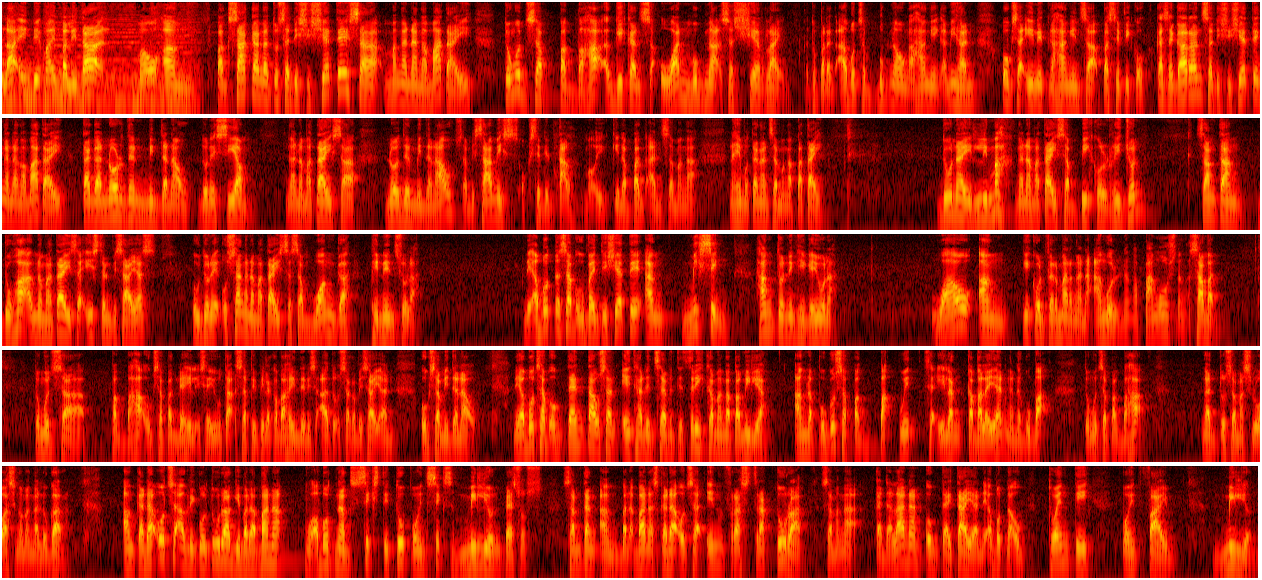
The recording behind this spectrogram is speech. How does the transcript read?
laing di may balita mao ang pagsaka ngadto sa 17 sa mga nangamatay tungod sa pagbaha gikan sa uwan mugna sa shear line kato pa nag-abot sa bugnaw nga hangin amihan o sa init nga hangin sa Pasifiko. Kasagaran sa 17 nga nangamatay taga Northern Mindanao. Doon siyam nga namatay sa Northern Mindanao, sa Misamis Occidental. Mao'y kinabag-an sa mga nahimutangan sa mga patay. Dunay lima nga namatay sa Bicol Region, samtang duha ang namatay sa Eastern Visayas, ug dunay usa nga namatay sa Zamboanga Peninsula Niabot na sab og 27 ang missing hangtod ning higayuna. Wow ang gikonfirmar nga naangol nga pangos nga samad tungod sa pagbaha og sa pagdahili sa yuta sa pipila ka bahin dinhi sa ato sa Kabisayan ug sa Mindanao. Niabot sab og 10,873 ka mga pamilya ang napugos sa pagbakwit sa ilang kabalayan nga naguba tungod sa pagbaha ngadto sa mas luwas nga mga lugar. Ang kadaot sa agrikultura gibanabana moabot nag 62.6 million pesos. Samtang ang banabana sa kadaot sa infrastruktura sa mga kadalanan ug taytayan ni abot na og 20.5 million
